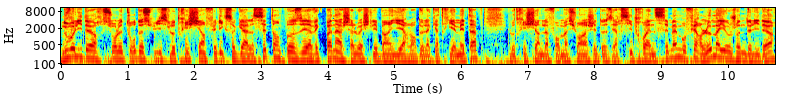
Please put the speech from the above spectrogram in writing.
Nouveau leader sur le Tour de Suisse, l'Autrichien Félix Gall s'est imposé avec panache à l'Ouest-les-Bains hier lors de la quatrième étape. L'Autrichien de la formation AG2R Citroën s'est même offert le maillot jaune de leader.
